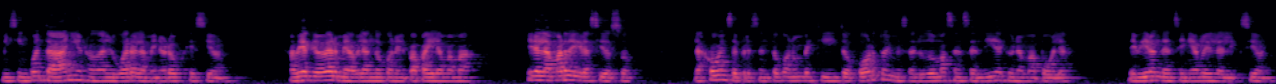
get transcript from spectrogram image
Mis 50 años no dan lugar a la menor objeción. Había que verme hablando con el papá y la mamá. Era la mar de gracioso. La joven se presentó con un vestidito corto y me saludó más encendida que una amapola. Debieron de enseñarle la lección.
